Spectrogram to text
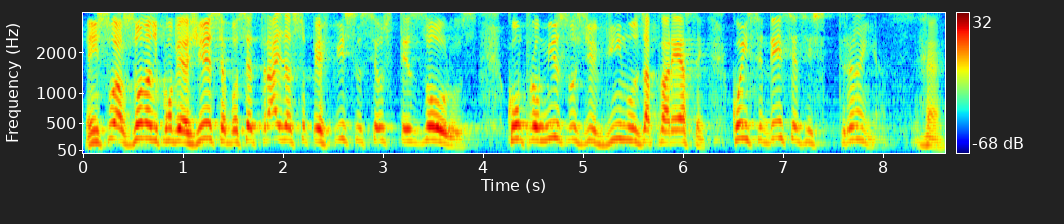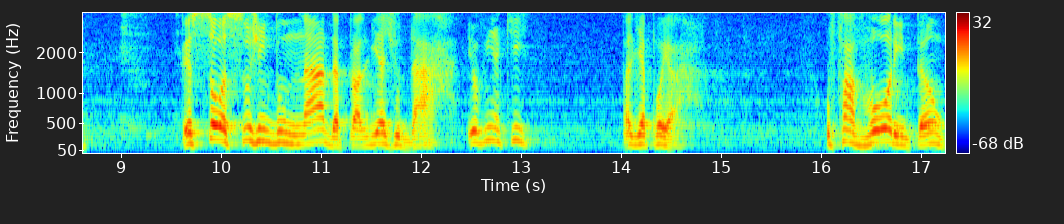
Em sua zona de convergência, você traz à superfície os seus tesouros, compromissos divinos aparecem, coincidências estranhas. Pessoas surgem do nada para lhe ajudar. Eu vim aqui para lhe apoiar. O favor, então,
